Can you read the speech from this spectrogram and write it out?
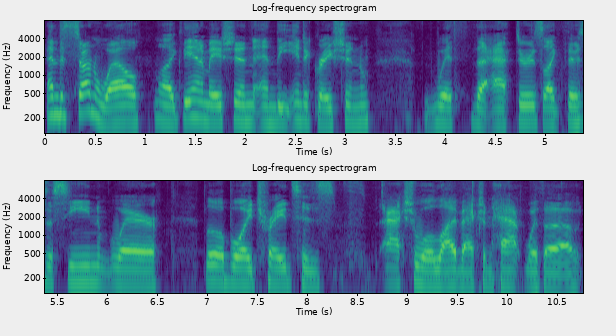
and it's done well like the animation and the integration with the actors like there's a scene where little boy trades his actual live action hat with a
